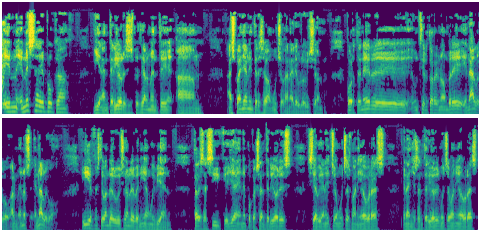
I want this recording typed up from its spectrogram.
En, en esa época y en anteriores especialmente a a España le interesaba mucho ganar Eurovisión, por tener eh, un cierto renombre en algo, al menos en algo. Y el Festival de Eurovisión le venía muy bien. Tal es así que ya en épocas anteriores se habían hecho muchas maniobras, en años anteriores muchas maniobras,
